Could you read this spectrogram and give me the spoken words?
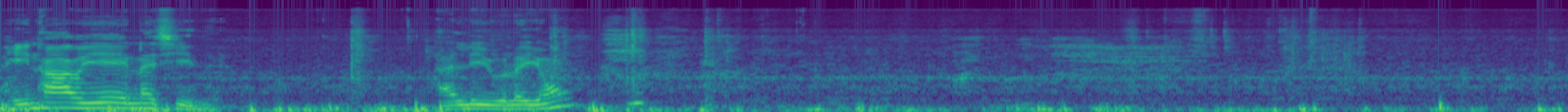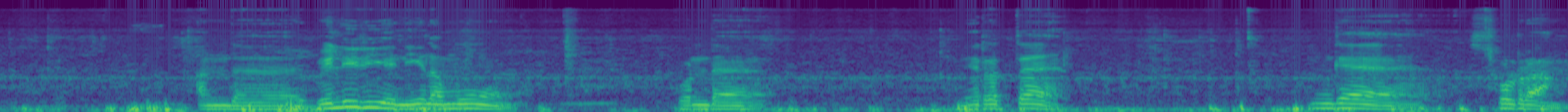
ஐநாவையே என்ன செய்யுது? அள்ளி விளையும் அந்த வெளிரிய நீளமும் கொண்ட நிறத்தை இங்கே சொல்கிறாங்க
